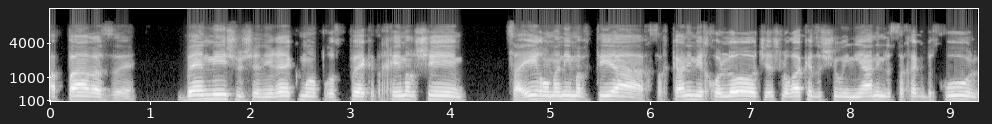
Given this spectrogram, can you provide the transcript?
הפער הזה בין מישהו שנראה כמו פרוספקט הכי מרשים, צעיר אומני מבטיח, שחקן עם יכולות, שיש לו רק איזשהו עניין עם לשחק בחו"ל,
